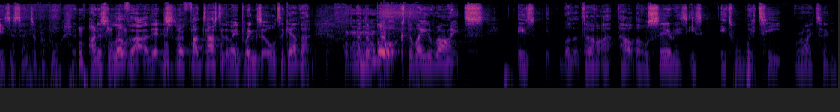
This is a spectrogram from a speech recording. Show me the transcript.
is a sense of proportion. I just love that. It's just fantastic the way he brings it all together. And the book, the way he writes, is well, throughout the whole series is it's witty writing.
